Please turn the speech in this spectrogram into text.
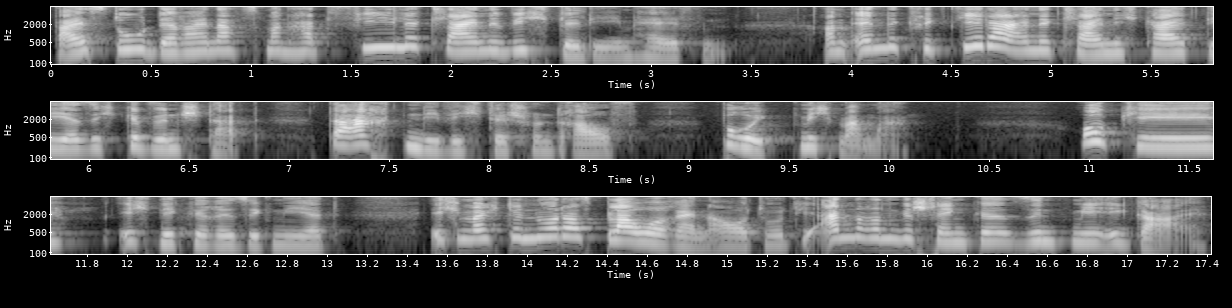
Weißt du, der Weihnachtsmann hat viele kleine Wichtel, die ihm helfen. Am Ende kriegt jeder eine Kleinigkeit, die er sich gewünscht hat. Da achten die Wichtel schon drauf beruhigt mich Mama. Okay, ich nicke resigniert. Ich möchte nur das blaue Rennauto, die anderen Geschenke sind mir egal.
